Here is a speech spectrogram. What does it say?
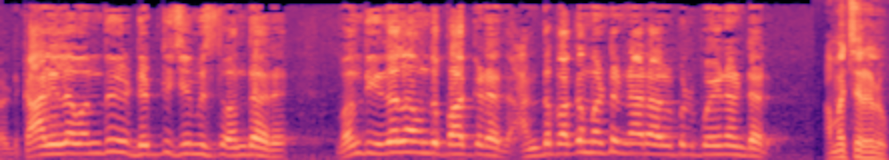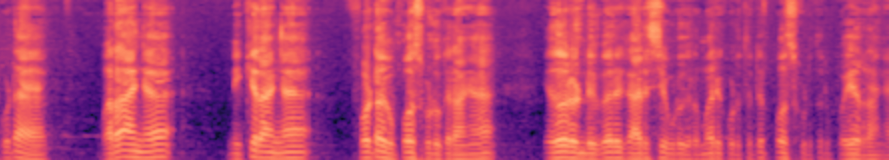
பட் காலையில வந்து டெப்டி சீஃப் மினிஸ்டர் வந்தாரு. வந்து இதெல்லாம் வந்து பார்க்க கிடையாது. அந்த பக்கம் மட்டும் நேரம் அவர் போயினான்ட்டார். அமைச்சர்கள் கூட வராங்க நிக்கிறாங்க போட்டோக்கு போஸ்ட் கொடுக்குறாங்க. ஏதோ ரெண்டு பேருக்கு அரிசி கொடுக்குற மாதிரி கொடுத்துட்டு போஸ்ட் கொடுத்துட்டு போயிடுறாங்க.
